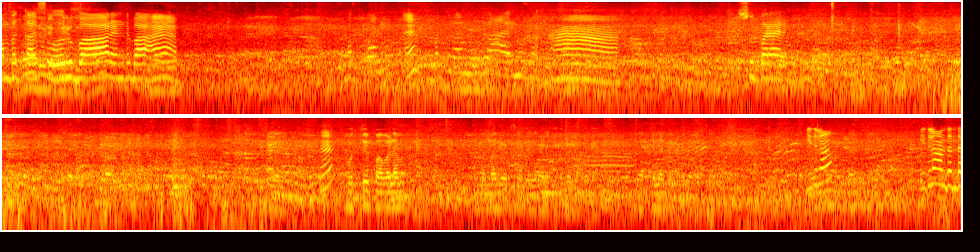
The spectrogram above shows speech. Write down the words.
ஐம்பது காசு ஒரு ரூபா ரெண்டு ரூபா ஆ. சூப்பராக இருக்குது முத்து பவளம் இந்த மாதிரி ஒரு சேர்ந்து ரத்தினத்தில் இதெல்லாம்? இதெல்லாம் அந்தந்த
